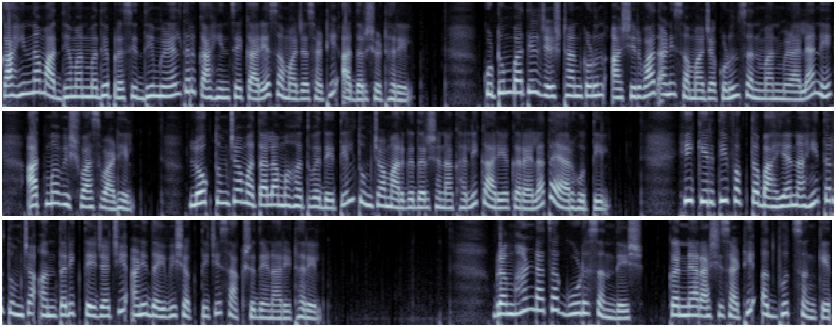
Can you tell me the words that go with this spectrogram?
काहींना माध्यमांमध्ये प्रसिद्धी मिळेल तर काहींचे कार्य समाजासाठी आदर्श ठरेल. कुटुंबातील ज्येष्ठांकडून आशीर्वाद आणि समाजाकडून सन्मान मिळाल्याने आत्मविश्वास वाढेल. लोक तुमच्या मताला महत्त्व देतील तुमच्या मार्गदर्शनाखाली कार्य करायला तयार होतील. ही कीर्ती फक्त बाह्य नाही तर तुमच्या आंतरिक तेजाची आणि दैवी शक्तीची साक्ष देणारी ठरेल. ब्रह्मांडाचा गूढ संदेश कन्या राशीसाठी अद्भुत संकेत.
